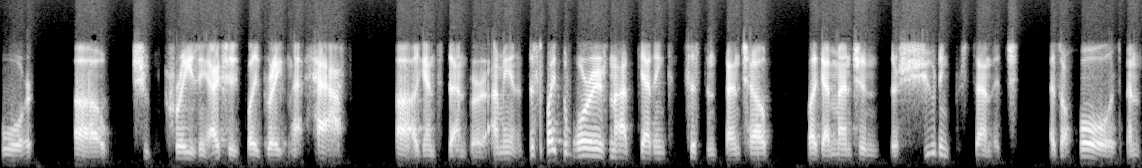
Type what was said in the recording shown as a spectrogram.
Four, uh, shooting crazy. Actually, played great in that half uh, against Denver. I mean, despite the Warriors not getting consistent bench help, like I mentioned, their shooting percentage as a whole has been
